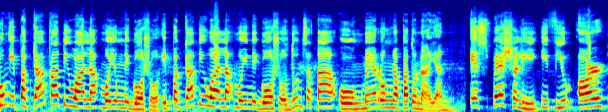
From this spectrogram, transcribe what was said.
Kung ipagkakatiwala mo yung negosyo, ipagkatiwala mo yung negosyo dun sa taong merong napatunayan. Especially if you are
